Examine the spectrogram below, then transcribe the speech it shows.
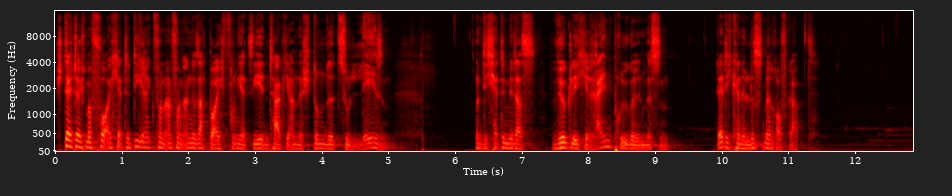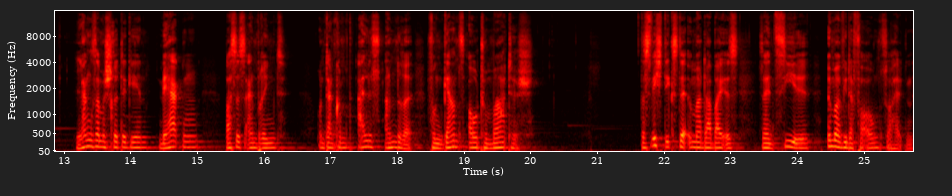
Stellt euch mal vor, ich hätte direkt von Anfang an gesagt, boah, ich fange jetzt jeden Tag hier an, eine Stunde zu lesen. Und ich hätte mir das wirklich reinprügeln müssen. Da hätte ich keine Lust mehr drauf gehabt. Langsame Schritte gehen, merken, was es einbringt, und dann kommt alles andere von ganz automatisch. Das Wichtigste immer dabei ist, sein Ziel immer wieder vor Augen zu halten,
